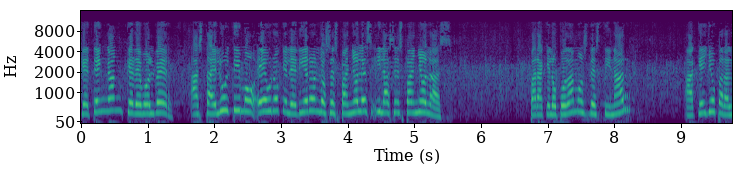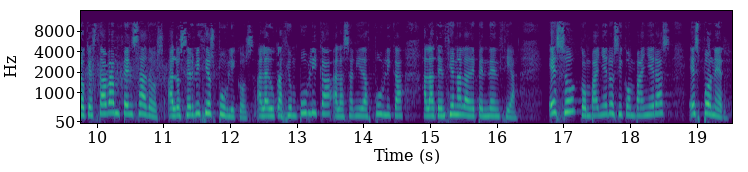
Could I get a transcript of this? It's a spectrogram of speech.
que tengan que devolver hasta el último euro que le dieron los españoles y las españolas para que lo podamos destinar aquello para lo que estaban pensados, a los servicios públicos, a la educación pública, a la sanidad pública, a la atención a la dependencia. Eso, compañeros y compañeras, es poner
